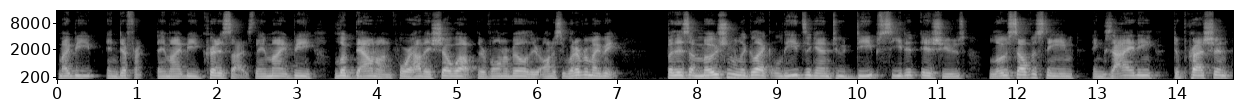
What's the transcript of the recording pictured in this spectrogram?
might be indifferent. They might be criticized. They might be looked down on for how they show up, their vulnerability, or honesty, whatever it might be. But this emotional neglect leads again to deep seated issues, low self esteem, anxiety, depression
